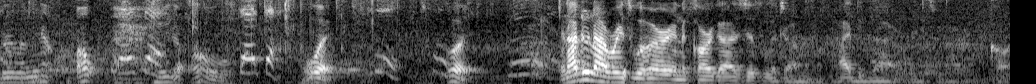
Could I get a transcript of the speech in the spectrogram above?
Let me know. Oh, here you go. Oh. What? What? And I do not race with her in the car, guys, just to let y'all know. I do not race with her in the car.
